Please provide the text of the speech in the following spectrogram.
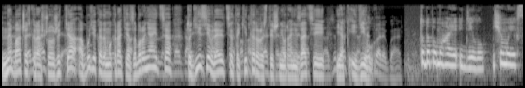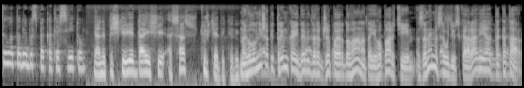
не бачать кращого життя, а будь-яка демократія забороняється, тоді з'являються такі терористичні організації, як іділ. Хто допомагає іділу? Чому їх сила та небезпека для світу? Найголовніша підтримка йде від Реджепа Ердогана та його партії. За ними Саудівська Аравія та Катар.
